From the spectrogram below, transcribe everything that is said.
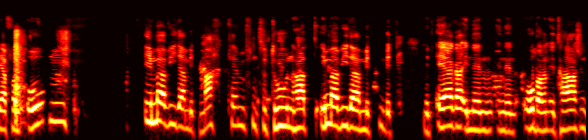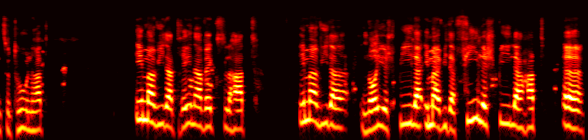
der von oben immer wieder mit Machtkämpfen zu tun hat, immer wieder mit, mit, mit Ärger in den, in den oberen Etagen zu tun hat, immer wieder Trainerwechsel hat, immer wieder neue Spieler, immer wieder viele Spieler hat, äh,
